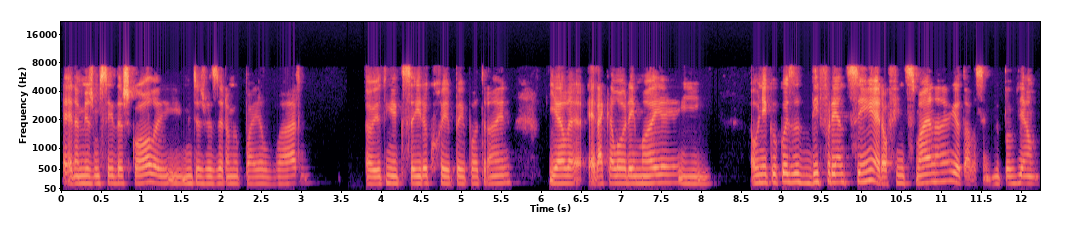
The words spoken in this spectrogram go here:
era mesmo sair da escola e muitas vezes era o meu pai a levar-me, ou eu tinha que sair a correr para ir para o treino, e ela era aquela hora e meia e a única coisa diferente sim era o fim de semana, eu estava sempre no pavilhão,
